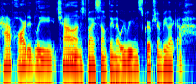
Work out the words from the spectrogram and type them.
half-heartedly challenged by something that we read in scripture and be like ah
